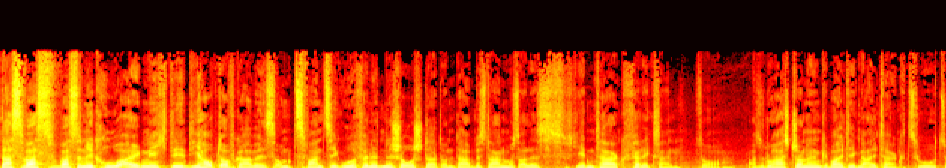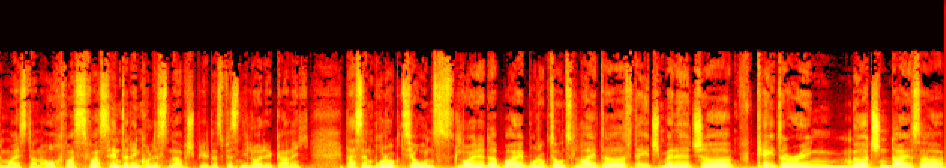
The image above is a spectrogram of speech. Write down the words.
das was, was in der Crew eigentlich die, die Hauptaufgabe ist. Um 20 Uhr findet eine Show statt und da bis dahin muss alles jeden Tag fertig sein. So. Also du hast schon einen gewaltigen Alltag zu, zu meistern. Auch was, was hinter den Kulissen abspielt, das wissen die Leute gar nicht. Da sind Produktionsleute dabei, Produktionsleiter, Stage Manager, Catering, Merchandiser,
